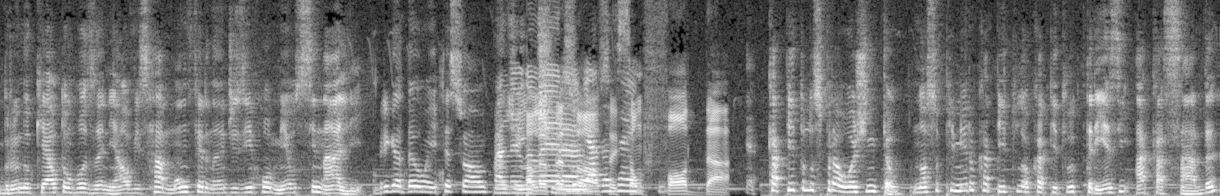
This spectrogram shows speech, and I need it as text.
Bruno Kelton, Rosane Alves, Ramon Fernandes e Romeu Sinali. Obrigadão aí, pessoal. Valeu, gente. Valeu, galera. pessoal, Obrigada, vocês são gente. foda. Capítulos para hoje, então. Nosso primeiro capítulo é o capítulo 13, A Caçada.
